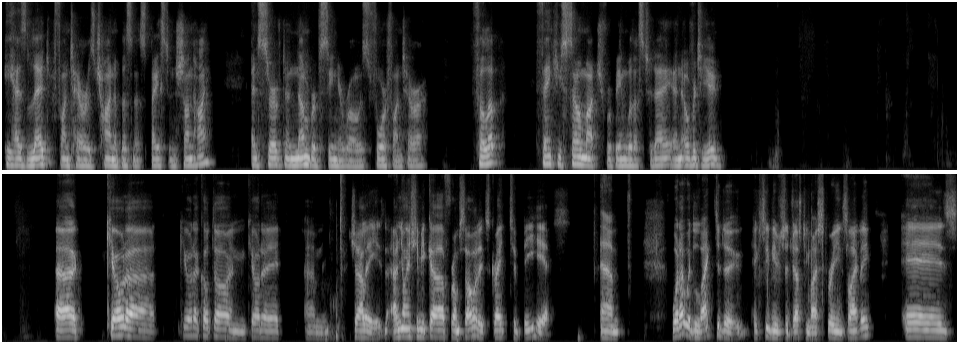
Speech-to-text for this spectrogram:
He has led Fonterra's China business based in Shanghai and served in a number of senior roles for Fonterra. Philip, thank you so much for being with us today, and over to you. Uh, kia ora, kia ora koto and kia ora um, Charlie. Annyeong Shimika from Seoul. It's great to be here. Um, what I would like to do, excuse me, just adjusting my screen slightly, is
